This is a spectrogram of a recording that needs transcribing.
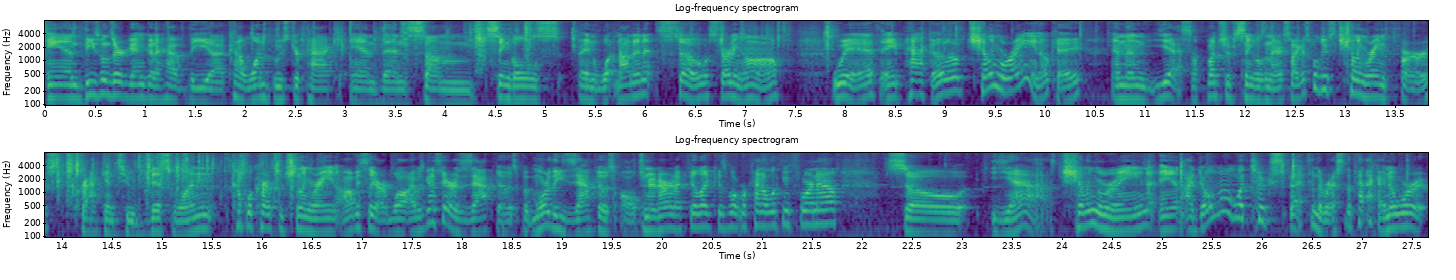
And these ones are again going to have the uh, kind of one booster pack and then some singles and whatnot in it. So starting off with a pack of Chilling Reign, okay. And then, yes, a bunch of singles in there. So I guess we'll do Chilling Reign first. Crack into this one. A couple cards from Chilling Reign. Obviously, our, well, I was going to say our Zapdos, but more of the Zapdos alternate art, I feel like, is what we're kind of looking for now. So, yeah, Chilling Reign, And I don't know what to expect in the rest of the pack. I know we're,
